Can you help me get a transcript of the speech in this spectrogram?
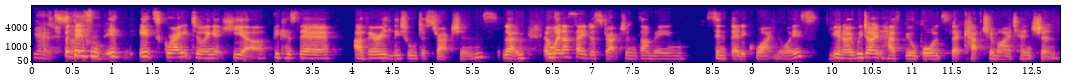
Yeah, it's but so there's cool. it, it's great doing it here because there are very little distractions. And when i say distractions i mean synthetic white noise. You know we don't have billboards that capture my attention.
